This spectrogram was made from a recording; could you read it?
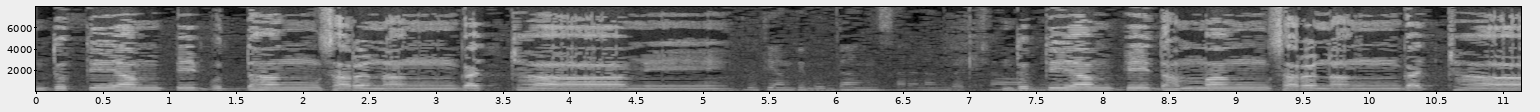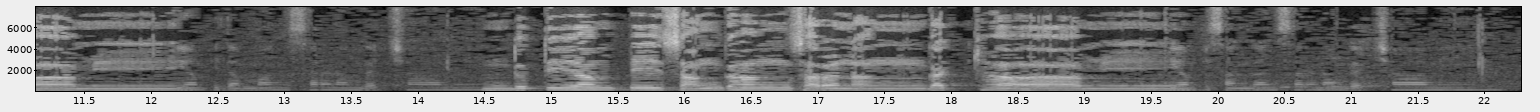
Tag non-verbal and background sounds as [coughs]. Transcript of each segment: ဒ ුතියම්පි බුද්ධං සරණං ගච්ඡාමි ဒုတိယံ පි බුද්ධං සරණං ගච්ඡාමි ဒ ුතියම්පි ධම්මං සරණං ගච්ඡාමි ဒုတိယံ පි ධම්මං සරණං ගච්ඡාමි ဒ ුතියම්පි සංඝං සරණං ගච්ඡාමි ဒုတိယံ පි සංඝං සරණං ගච්ඡාමි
